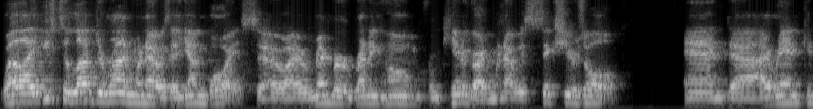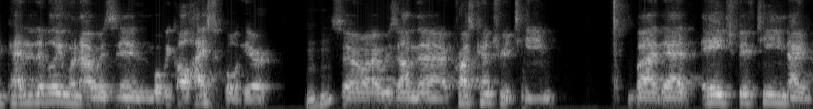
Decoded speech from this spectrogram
Well, I used to love to run when I was a young boy. So I remember running home from kindergarten when I was six years old. And uh, I ran competitively when I was in what we call high school here. Mhm. So I was on the cross country team. But at age 15, I,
